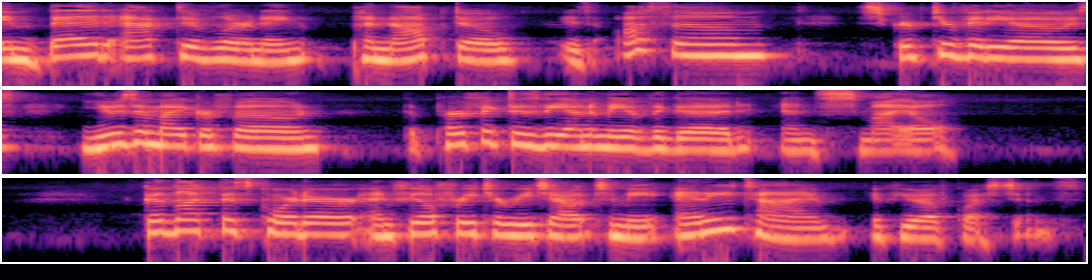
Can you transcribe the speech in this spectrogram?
embed active learning, Panopto is awesome, script your videos, use a microphone, the perfect is the enemy of the good, and smile. Good luck this quarter, and feel free to reach out to me anytime if you have questions.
